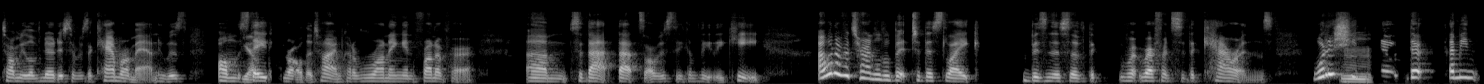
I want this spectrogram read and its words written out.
Tom, you'll have noticed there was a cameraman who was on the stage all the time, kind of running in front of her. Um, so that that's obviously completely key. I want to return a little bit to this like business of the re- reference to the Karens. What does she mm. There, I mean,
